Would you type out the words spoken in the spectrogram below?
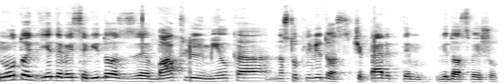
Ну тоді дивися відео з вафлею Мілка. Наступний відос. Чи перед тим відос вийшов.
